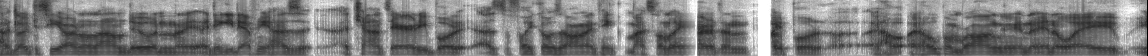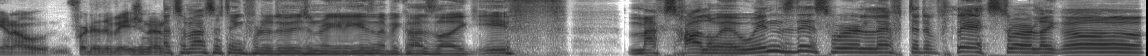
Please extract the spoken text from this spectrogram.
I'd like to see Arnold Allen do, and I, I think he definitely has a, chance early. But as the fight goes on, I think Max Holloway better than fight. But I, ho- I hope I'm wrong in, in a way. You know, for the division That's a massive thing for the division, really, isn't it? Because like if Max Holloway wins this, we're left at a place where like, oh,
